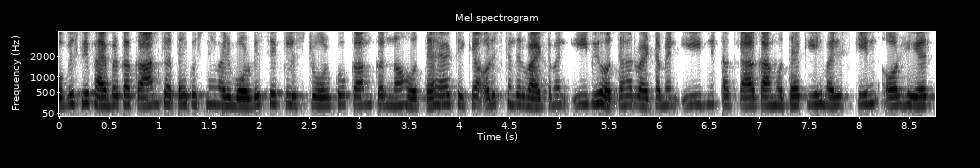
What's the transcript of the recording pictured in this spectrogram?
ऑब्वियसली फाइबर का काम क्या होता है? कुछ नहीं, हमारी बॉडी से कोलेस्ट्रोल को कम करना होता है, ठीक है? और इसके अंदर वाइटामिन ई भी होता है, और वाइटामिन ई का क्या काम होता है कि हमारी स्किन और हेयर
